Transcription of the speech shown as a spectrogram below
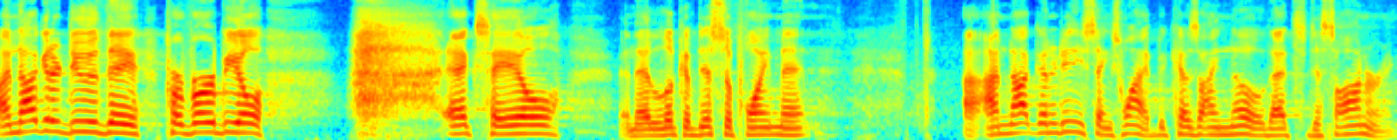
I'm not going to do the proverbial exhale and that look of disappointment. I'm not going to do these things. Why? Because I know that's dishonoring.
